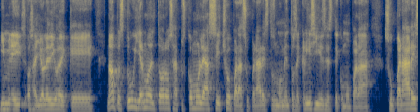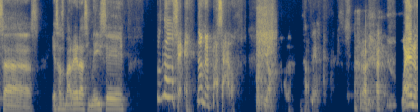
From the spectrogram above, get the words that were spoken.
y me dice, o sea, yo le digo de que, no, pues tú, Guillermo del Toro, o sea, pues cómo le has hecho para superar estos momentos de crisis, este, como para superar esas, esas barreras. Y me dice, pues no sé, no me ha pasado. Y yo, a ver. bueno,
